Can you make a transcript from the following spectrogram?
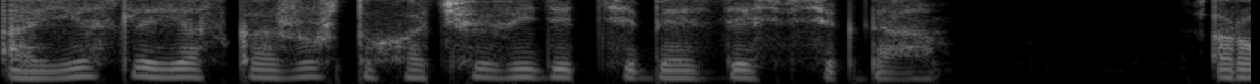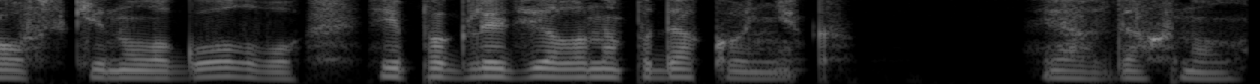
«А если я скажу, что хочу видеть тебя здесь всегда?» Ров скинула голову и поглядела на подоконник. Я вздохнул.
